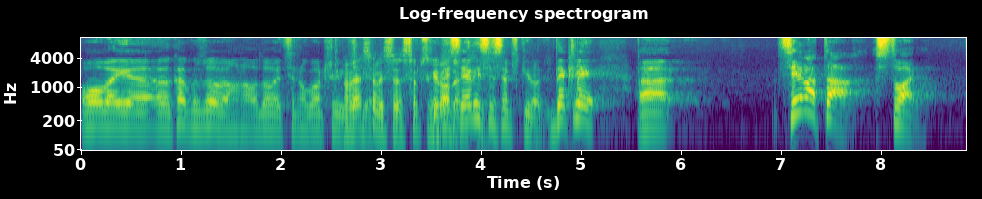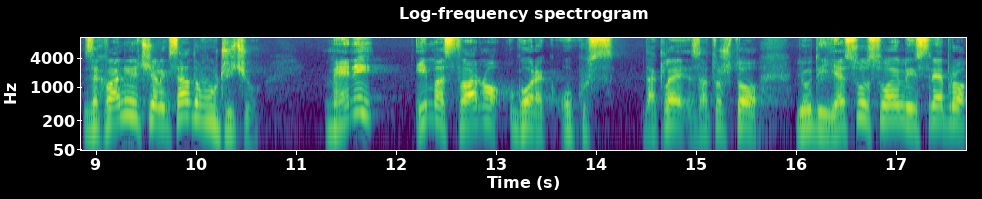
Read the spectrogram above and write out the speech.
ovaj, e, kako se zove ono od ove crnogočevićke. Veseli se srpski rodan. Veseli se srpski rod. Dakle, a, cela ta stvar, zahvaljujući Aleksandru Vučiću, meni ima stvarno gorak ukus. Dakle, zato što ljudi jesu osvojili srebro,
